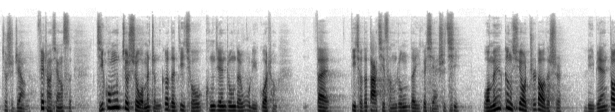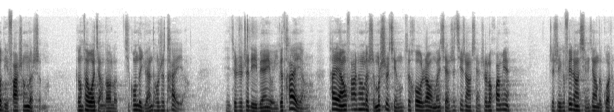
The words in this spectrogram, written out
就是这样的，非常相似。极光就是我们整个的地球空间中的物理过程，在地球的大气层中的一个显示器。我们更需要知道的是，里边到底发生了什么。刚才我讲到了，极光的源头是太阳，也就是这里边有一个太阳。太阳发生了什么事情？最后让我们显示器上显示了画面，这是一个非常形象的过程，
